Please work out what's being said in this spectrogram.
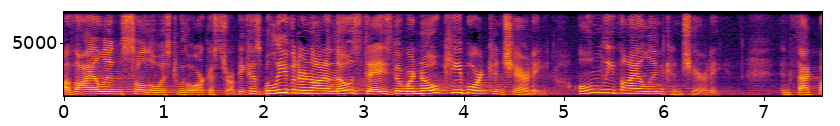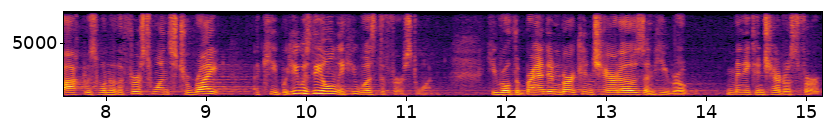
a violin soloist with orchestra. Because believe it or not, in those days, there were no keyboard concerti, only violin concerti. In fact, Bach was one of the first ones to write a keyboard. He was the only, he was the first one. He wrote the Brandenburg concertos and he wrote many concertos for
